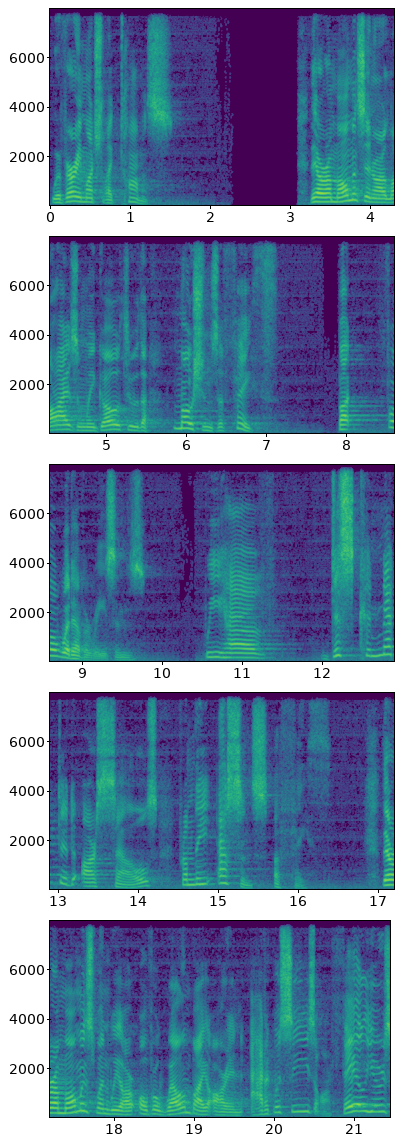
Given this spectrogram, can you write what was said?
we're very much like Thomas. There are moments in our lives when we go through the motions of faith, but for whatever reasons, we have disconnected ourselves from the essence of faith. There are moments when we are overwhelmed by our inadequacies, our failures,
